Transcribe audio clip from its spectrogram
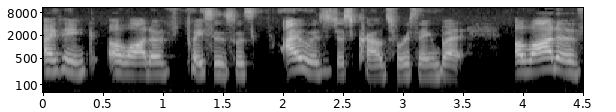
I think a lot of places was I was just crowdsourcing, but a lot of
